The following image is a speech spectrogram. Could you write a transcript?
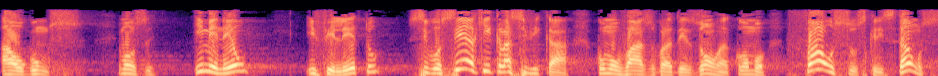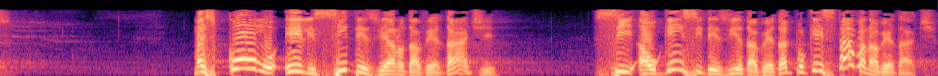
a alguns. Irmãos, Himeneu e Fileto, se você aqui classificar como vaso para desonra, como falsos cristãos, mas como eles se desviaram da verdade, se alguém se desvia da verdade, porque estava na verdade.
